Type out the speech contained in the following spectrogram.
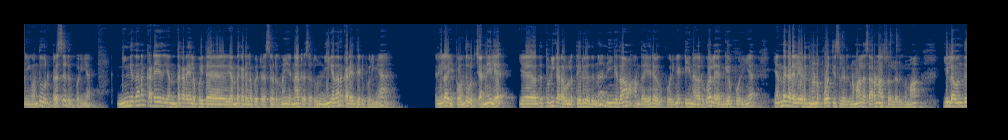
நீங்கள் வந்து ஒரு ட்ரெஸ் எடுக்க போகிறீங்க நீங்கள் தானே கடையை எந்த கடையில் போய் த எந்த கடையில் போய் ட்ரெஸ் எடுக்கணும் என்ன ட்ரெஸ் எடுக்கணும் நீங்கள் தானே கடையை தேடி போகிறீங்க சரிங்களா? இப்போ வந்து ஒரு சென்னையிலே வந்து துணி கடை உள்ள தெரு எதுன்னா நீங்கள் தான் அந்த ஏரியாவுக்கு போகிறீங்க டி நகருக்கோ இல்லை எங்கேயோ போகிறீங்க எந்த கடையில் எடுக்கணும்னு போத்தீஸில் எடுக்கணுமா இல்லை சரவணா ஸ்டோரில் எடுக்கணுமா? இல்லை வந்து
